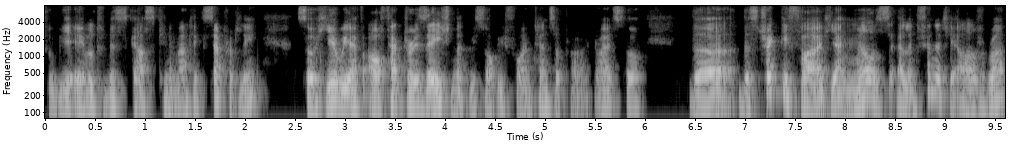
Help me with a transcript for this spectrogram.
to be able to discuss kinematics separately. So here we have our factorization that we saw before in tensor product, right? So the, the strictified Yang-Mills L-infinity algebra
